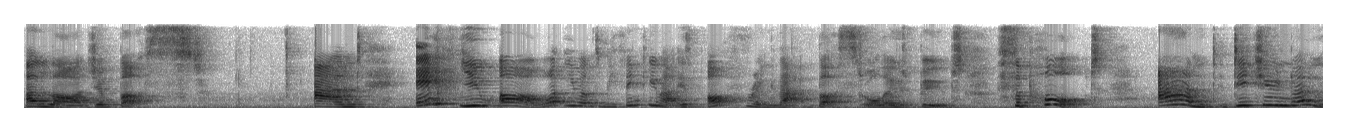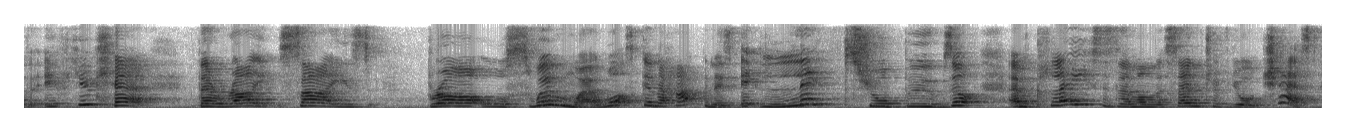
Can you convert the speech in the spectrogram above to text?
a larger bust. And if you are, what you want to be thinking about is offering that bust or those boobs support. And did you know that if you get the right sized bra or swimwear, what's going to happen is it lifts your boobs up and places them on the center of your chest,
